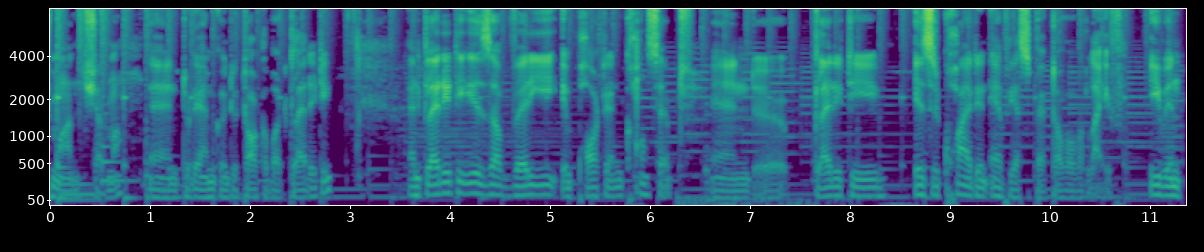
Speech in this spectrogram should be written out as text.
Ayushman Sharma, and today I'm going to talk about clarity. And clarity is a very important concept, and uh, clarity is required in every aspect of our life. Even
